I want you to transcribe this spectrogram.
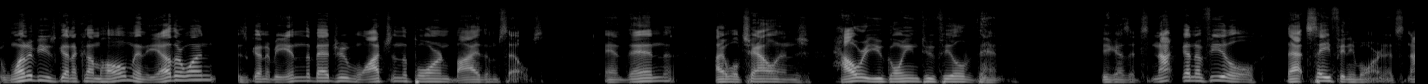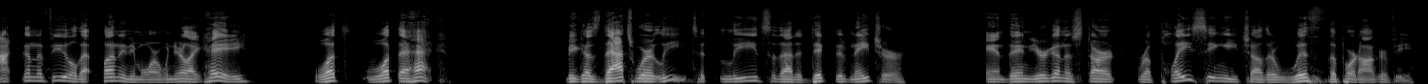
One of you is going to come home and the other one is going to be in the bedroom watching the porn by themselves. And then I will challenge, how are you going to feel then? Because it's not going to feel that safe anymore and it's not going to feel that fun anymore when you're like, "Hey, what what the heck?" Because that's where it leads. It leads to that addictive nature and then you're going to start replacing each other with the pornography.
